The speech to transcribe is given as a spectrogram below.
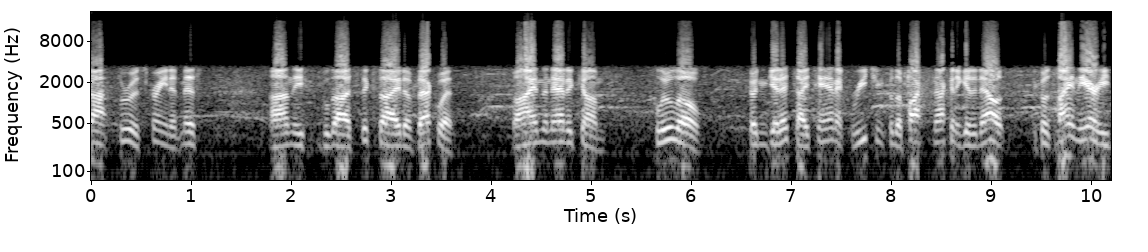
shot through a screen. It missed on the uh, stick side of Beckwith. Behind the net it comes. Clulo couldn't get it. Titanic reaching for the puck. Not going to get it out. It goes high in the air. He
